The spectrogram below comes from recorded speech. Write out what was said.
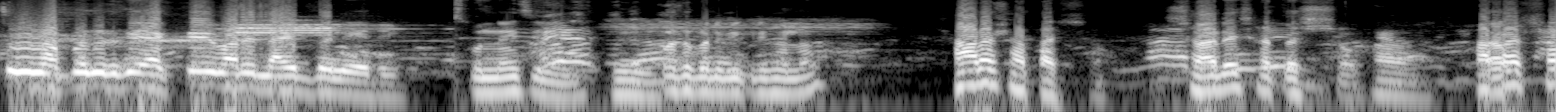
চলুন আপনাদেরকে একেবারে লাইভ জানিয়ে দিই। কত করে বিক্রি হলো? সাড়ে সাতাশশো। সাড়ে সাতাশশো। হ্যাঁ সাতাশশো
